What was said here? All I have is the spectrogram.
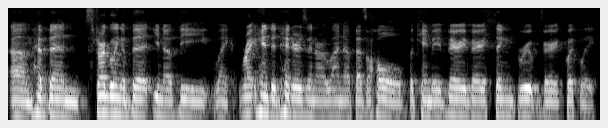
um, have been struggling a bit. You know, the like right-handed hitters in our lineup as a whole became a very, very thin group very quickly.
